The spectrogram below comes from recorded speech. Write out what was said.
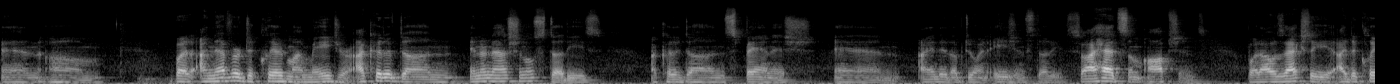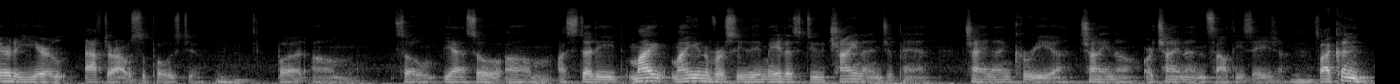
And um, but I never declared my major. I could have done international studies, I could have done Spanish, and I ended up doing Asian studies. So I had some options, but I was actually I declared a year after I was supposed to. Mhm. But um, so yeah, so um, I studied my my university. They made us do China and Japan, China and Korea, China or China and Southeast Asia. Mhm. So I couldn't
